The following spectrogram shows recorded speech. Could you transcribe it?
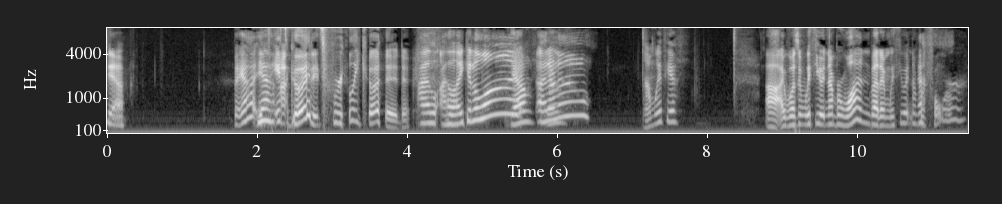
yeah But yeah, it's Yeah, it's I- good. It's really good. I, I like it a lot Yeah, i don't know I'm with you. Uh, I wasn't with you at number one, but I'm with you at number four.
